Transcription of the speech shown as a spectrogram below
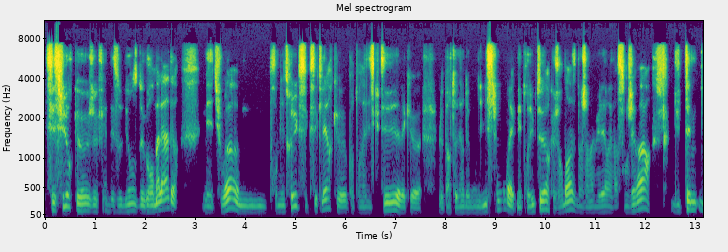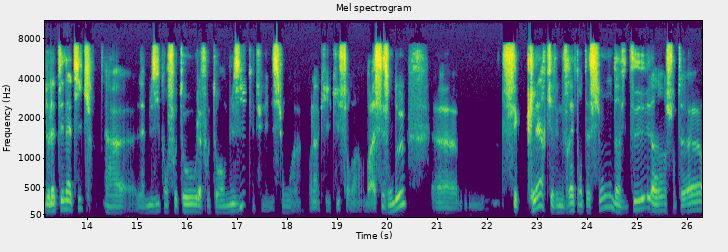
c'est sûr que je fais des audiences de grands malades. Mais tu vois, premier truc, c'est que c'est clair que quand on a discuté avec euh, le partenaire de mon émission, avec mes producteurs que j'embrasse, Benjamin Muller et Vincent Gérard, du thème, de la thématique euh, la musique en photo, la photo en musique, est une émission euh, voilà, qui, sort dans, la saison 2. Euh, c'est clair qu'il y avait une vraie tentation d'inviter un chanteur,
